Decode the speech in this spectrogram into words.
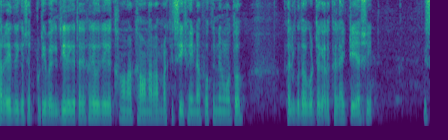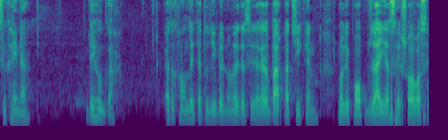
আর এইদিকে চটপটি, ভাই যেদিকে তাকে খালি ওইদিকে খাওয়ানার খাওয়ানার আমরা কিছুই খাই না, ফকিনের মতো। খালি কোথাও করতে গেলে খালি হাইটেই আসি, কিছু খাই না। যাই হোক গা, এত খাওয়ান দেখে এত জিবলে নুলাইতেছে দেখা যায় বার্গার চিকেন, ললিপপ, যাই আছে, সব আছে।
